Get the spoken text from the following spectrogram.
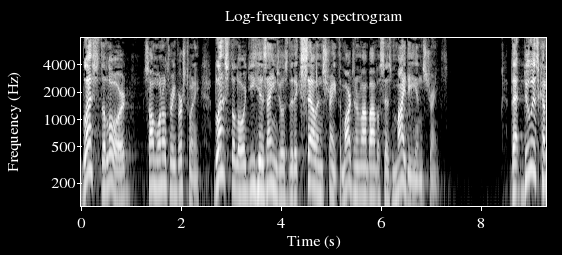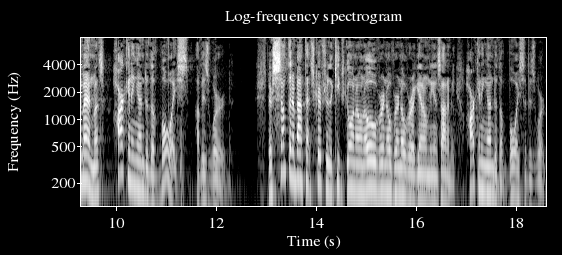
Bless the Lord, Psalm 103, verse 20. Bless the Lord, ye his angels that excel in strength. The margin of my Bible says, mighty in strength. That do his commandments, hearkening unto the voice of his word. There's something about that scripture that keeps going on over and over and over again on the inside of me. Hearkening unto the voice of his word.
